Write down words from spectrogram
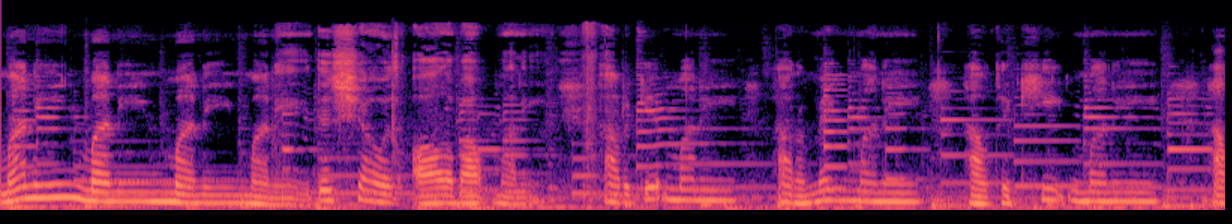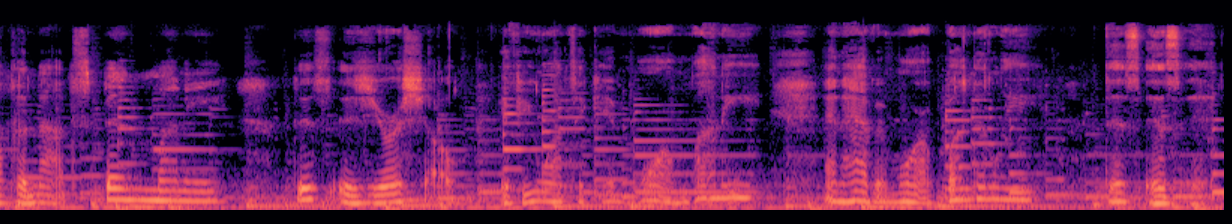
Money, money, money, money. This show is all about money. How to get money, how to make money, how to keep money, how to not spend money. This is your show. If you want to get more money and have it more abundantly, this is it.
